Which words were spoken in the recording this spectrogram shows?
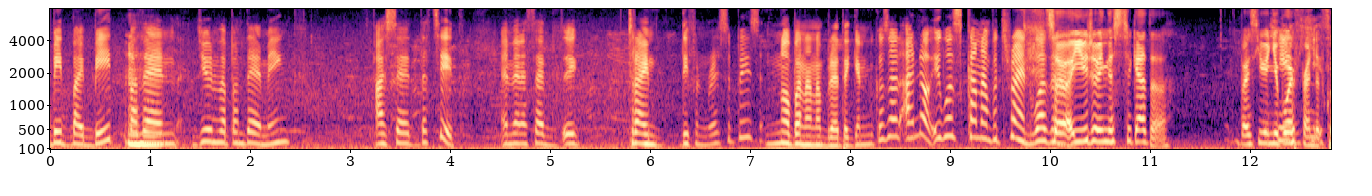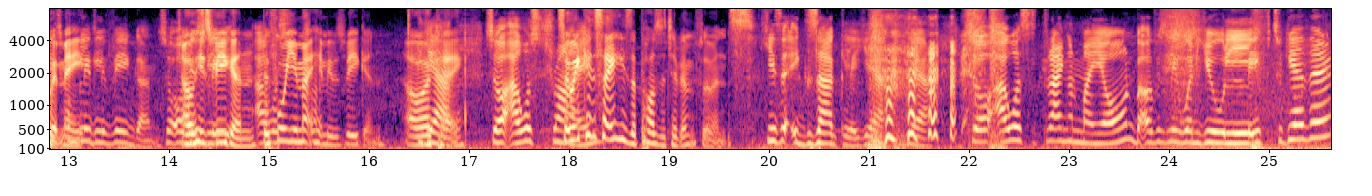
bit by bit. But Mhm. then during the pandemic, I said that's it, and then I said. uh, trying different recipes. No banana bread again because I, I know it was kind of a trend, wasn't So it? are you doing this together? Both you and your He- boyfriend he- have quit he's meat. completely vegan. So Oh, he's vegan. I Before was you met him, he was vegan. Oh, Yeah. okay. So I was trying. So we can say he's a positive influence. He's exactly yeah yeah. so I was trying on my own, but obviously when you live together,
